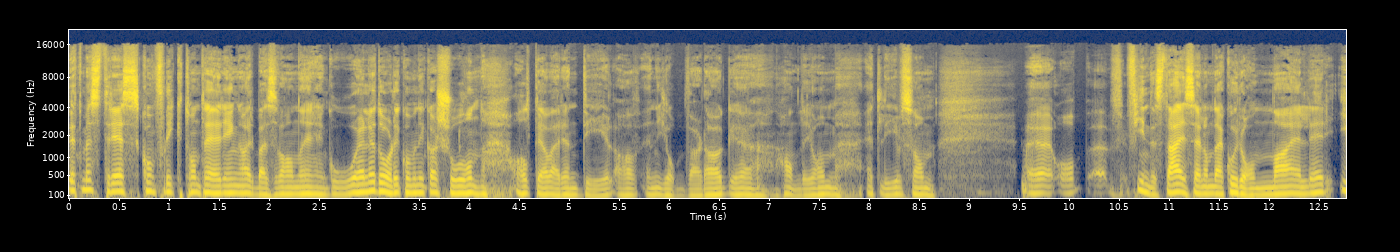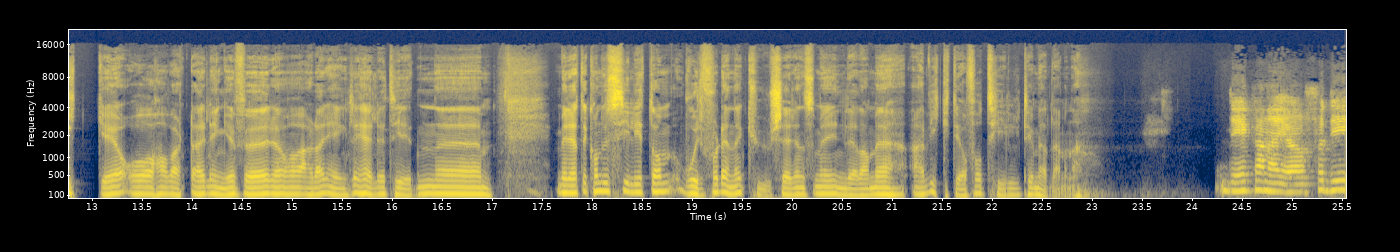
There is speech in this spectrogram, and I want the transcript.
Dette med stress, konflikthåndtering, arbeidsvaner, god eller dårlig kommunikasjon, alt det å være en del av en jobbhverdag handler jo om et liv som og eh, finnes der, selv om det er korona eller ikke, og har vært der lenge før og er der egentlig hele tiden. Eh, Merete, kan du si litt om hvorfor denne kursserien som jeg innleda med, er viktig å få til til medlemmene? Det kan jeg gjøre, fordi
